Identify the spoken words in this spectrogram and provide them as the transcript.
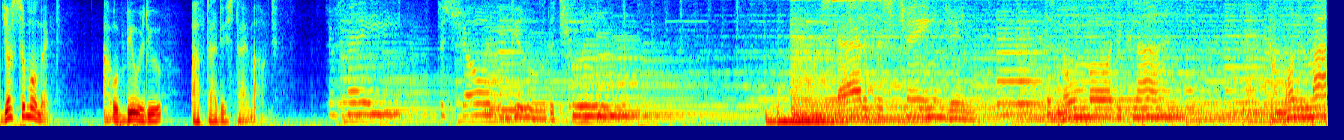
just a moment. I will be with you after this time out. Your faith to show you the truth. The status is changing. There's no more decline. I'm on my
